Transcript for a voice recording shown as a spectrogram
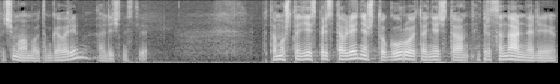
Почему мы об этом говорим, о личности? Потому что есть представление, что гуру это нечто персональное или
